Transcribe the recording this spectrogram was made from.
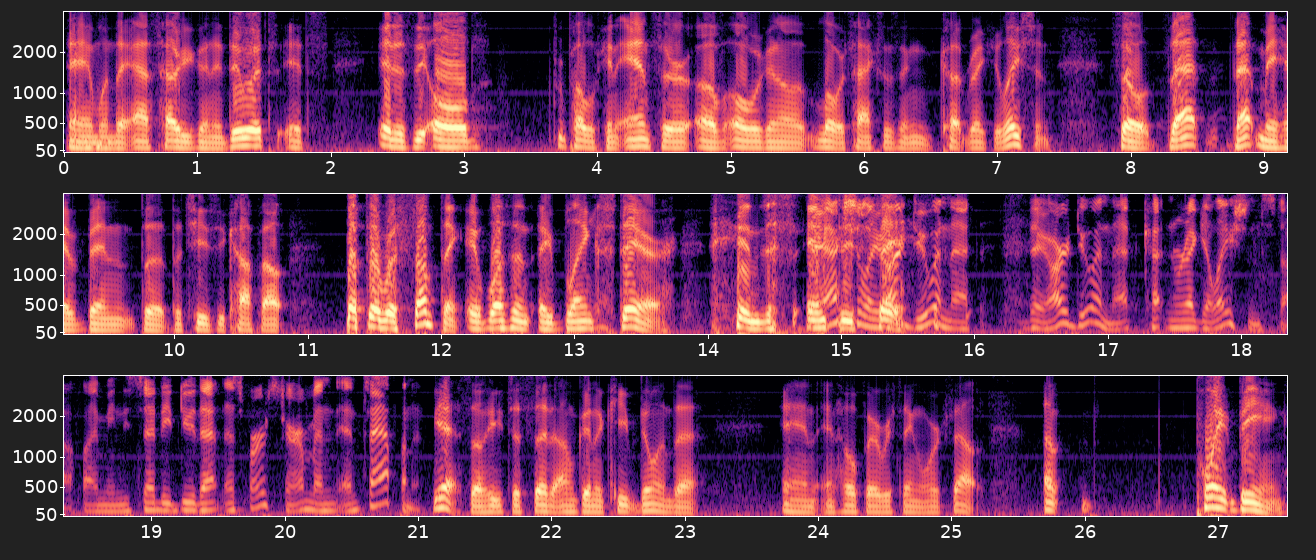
and when they ask how you're going to do it, it's it is the old Republican answer of, "Oh, we're going to lower taxes and cut regulation." So that that may have been the the cheesy cop out, but there was something. It wasn't a blank stare in just They empty actually space. are doing that. They are doing that cutting regulation stuff. I mean, he said he'd do that in his first term, and, and it's happening. Yeah, so he just said, "I'm going to keep doing that, and and hope everything works out." Um, point being,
